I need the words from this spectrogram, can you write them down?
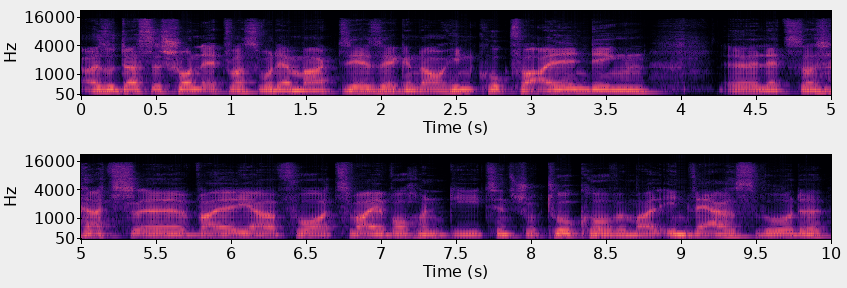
Also das ist schon etwas, wo der Markt sehr, sehr genau hinguckt. Vor allen Dingen, äh, letzter Satz, äh, weil ja vor zwei Wochen die Zinsstrukturkurve mal invers wurde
